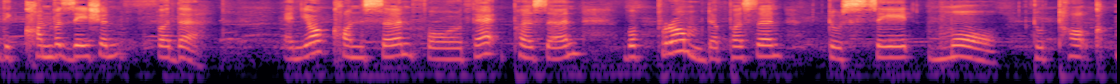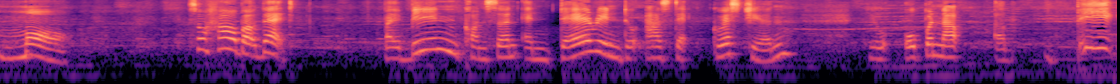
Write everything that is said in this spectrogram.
the conversation further. And your concern for that person will prompt the person to say more, to talk more. So, how about that? By being concerned and daring to ask that question, you open up a big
